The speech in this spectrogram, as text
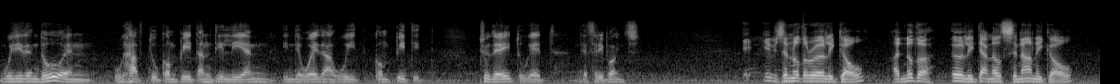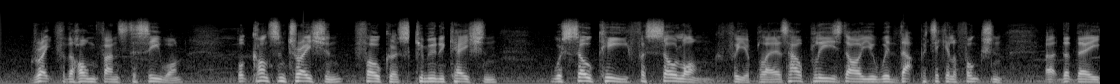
We didn't do, and we have to compete until the end in the way that we competed today to get the three points. It, it was another early goal, another early Daniel Sinani goal. Great for the home fans to see one, but concentration, focus, communication was so key for so long for your players. How pleased are you with that particular function uh, that they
